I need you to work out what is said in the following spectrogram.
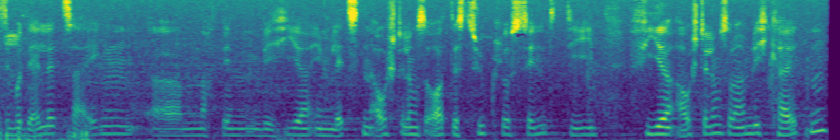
Diese Modelle zeigen, nachdem wir hier im letzten Ausstellungsort des Zyklus sind, die vier Ausstellungsräumlichkeiten.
